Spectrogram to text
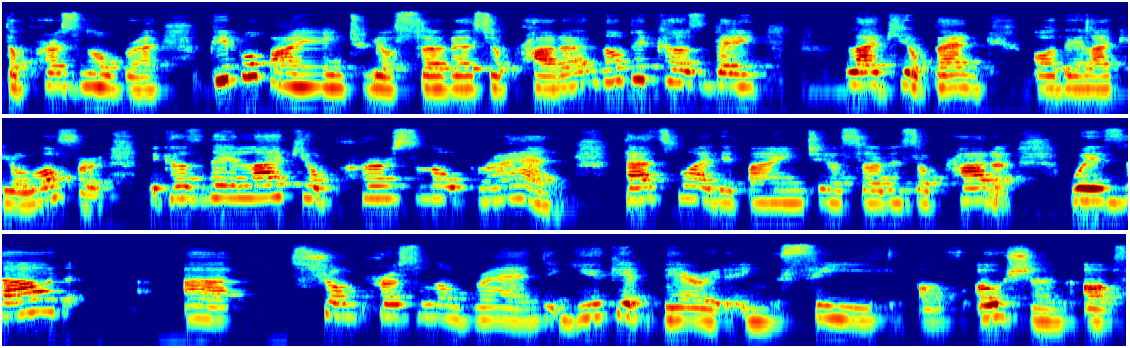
The personal brand people buy into your service your product not because they like your bank or they like your law firm because they like your personal brand. That's why they buy into your service or product. Without a strong personal brand, you get buried in the sea of ocean of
